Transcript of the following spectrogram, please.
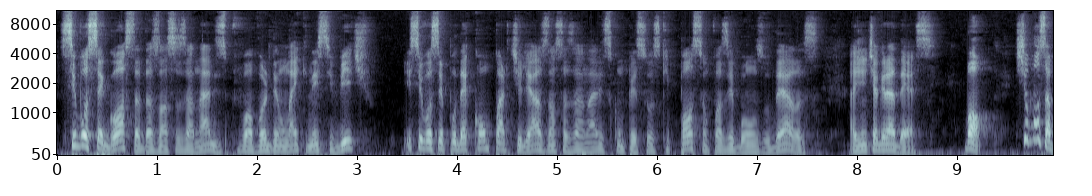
Se você gosta das nossas análises, por favor, dê um like nesse vídeo. E se você puder compartilhar as nossas análises com pessoas que possam fazer bom uso delas, a gente agradece. Bom, deixa eu mostrar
